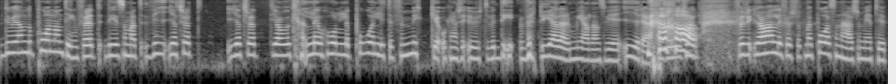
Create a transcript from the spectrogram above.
du är ändå på någonting för att det är som att vi, jag tror att jag tror att jag och Kalle håller på lite för mycket och kanske utvärderar medan vi är i det. Alltså jag, att, för jag har aldrig förstått mig på sådana här som är typ,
